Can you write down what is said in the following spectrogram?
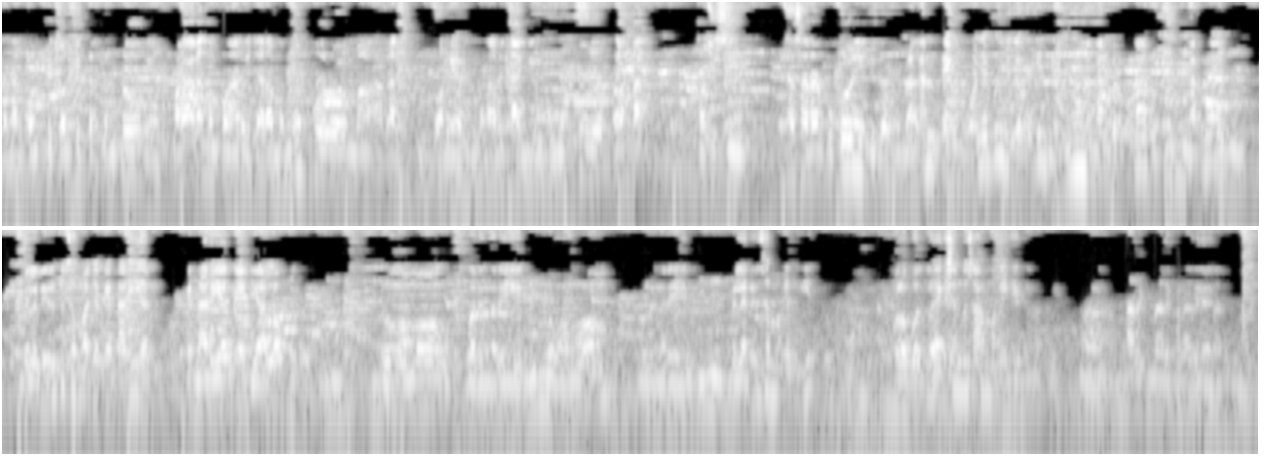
dengan konflik-konflik tertentu, Iya. maka akan mempengaruhi cara memukul, akan mempengaruhi mempengaruhi timing memukul, letak posisi sasaran pukulnya juga. Bahkan temponya pun juga begini Hmm. akan berpengaruh. Karena Hmm. bela diri itu sama aja kayak tarian. Kayak tarian kayak dialog gitu. Hmm. lu ngomong gua dengerin. Gua ngomong lu dengerin. Hmm. bela diri sama kayak begitu. Kalau buat gua action tuh sama kayak gitu. Nah, menarik, menarik, menarik, menarik, menarik.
